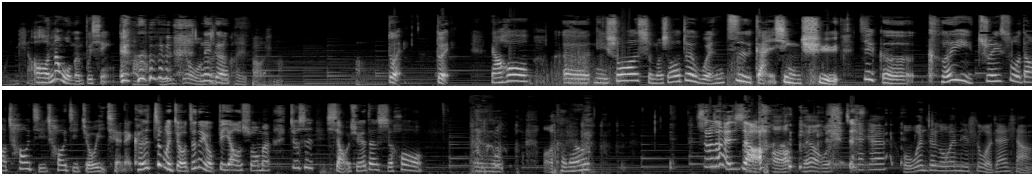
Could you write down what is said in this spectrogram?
我印象哦，那我们不行，你们只有 文科生可以报是吗？啊，对对。然后，呃，你说什么时候对文字感兴趣？这个可以追溯到超级超级久以前呢。可是这么久，真的有必要说吗？就是小学的时候，嗯，可能是不是很少？哦，没有，我 因为我问这个问题是我在想，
